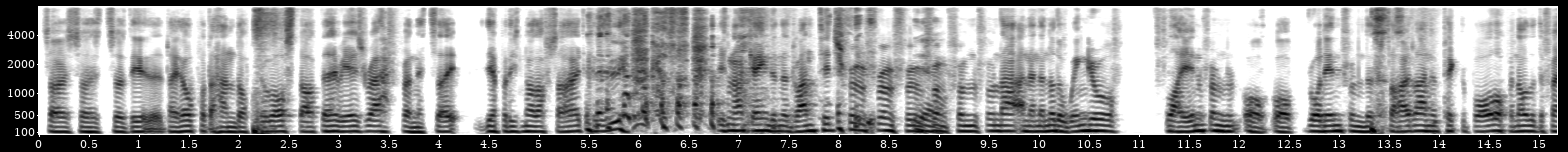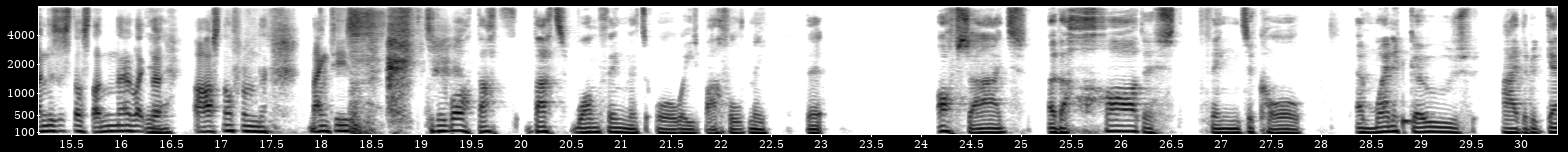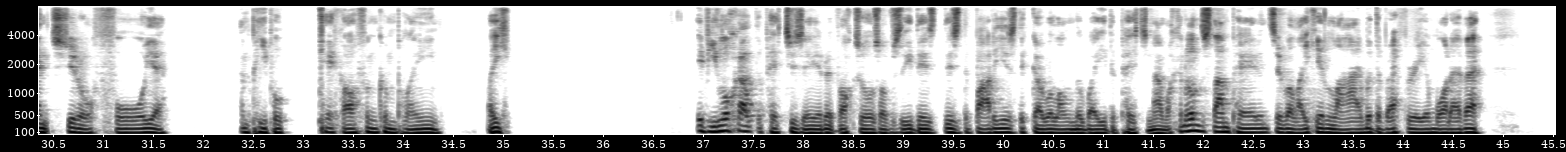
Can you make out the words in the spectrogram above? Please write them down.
So so so they they all put the hand up. They'll all stop. There he is, ref, and it's like, yeah, but he's not offside because he's not gained an advantage from from from, Yeah. from from from that. And then another winger will fly in from or, or run in from the sideline and pick the ball up, and all the defenders are still standing there like yeah. the Arsenal from the nineties. Do you know what? That's that's one thing that's always baffled me. That offsides are the hardest thing to call, and when it goes either against you or for you, and people kick off and complain, like if you look out the pitches here at Vauxhall's, obviously there's there's the barriers that go along the way the pitch. Now I can understand parents who are like in line with the referee and whatever,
